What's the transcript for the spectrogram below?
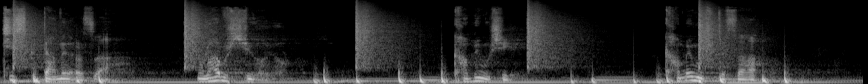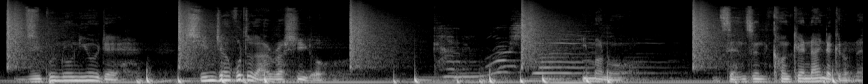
キスがダメならさラブしようよ。カメムシ。カメムシってさ自分の匂いで死んじゃうことがあるらしいよ。今の全然関係ないんだけどね。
